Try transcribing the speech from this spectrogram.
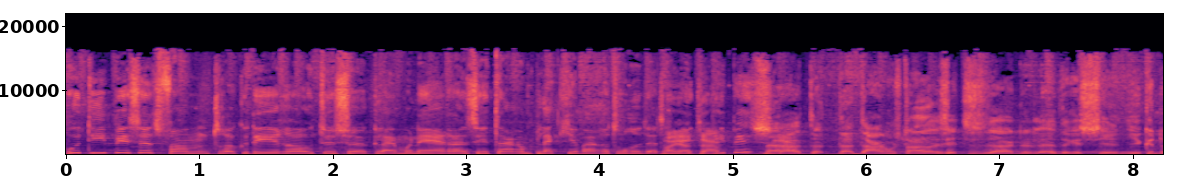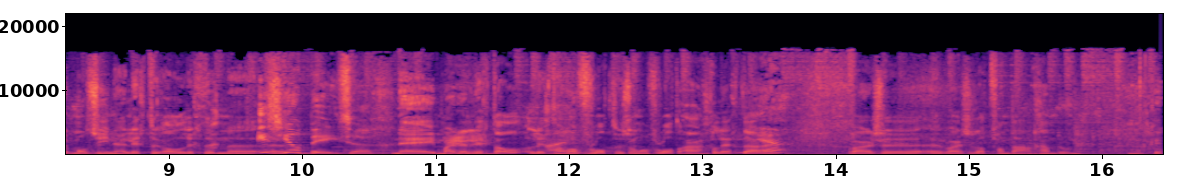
Hoe diep is het van Trocadero tussen Klein Bonaire? Zit daar een plekje waar het 130 Nou ja, meter daar- diep is? Nou, ja, da- da- daarom staan, zitten ze daar. Er, er is, je kunt hem al zien, hij ligt er al. Ligt een, eh, Is hij eh, al bezig? Nee, maar Nee, er ligt al, ligt al Ah, een vlot. Er is al een vlot aangelegd daar. Ja? Waar, ze, eh, waar ze dat vandaan gaan doen. Oké.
